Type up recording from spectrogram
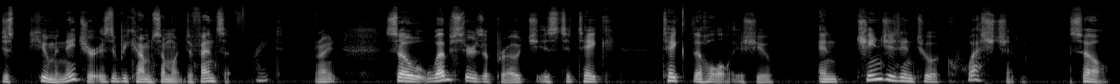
just human nature, is to become somewhat defensive, Right. right? So Webster's approach is to take take the whole issue and change it into a question. So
